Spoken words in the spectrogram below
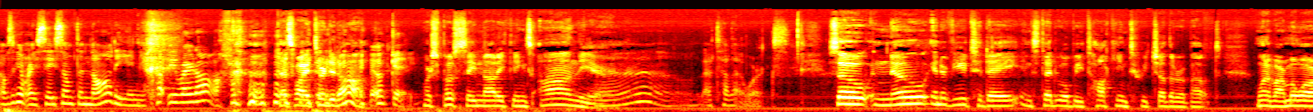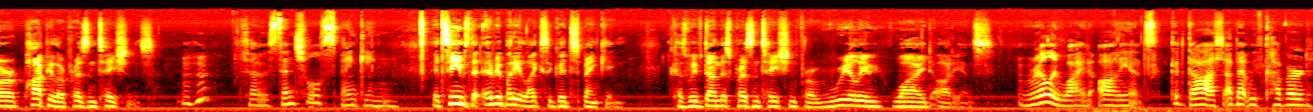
I was getting ready to say something naughty and you cut me right off. That's why I turned it off. okay. We're supposed to say naughty things on the air. Oh, that's how that works. So, no interview today. Instead, we'll be talking to each other about one of our more popular presentations. Mm-hmm. So, sensual spanking. It seems that everybody likes a good spanking because we've done this presentation for a really wide audience. Really wide audience. Good gosh, I bet we've covered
